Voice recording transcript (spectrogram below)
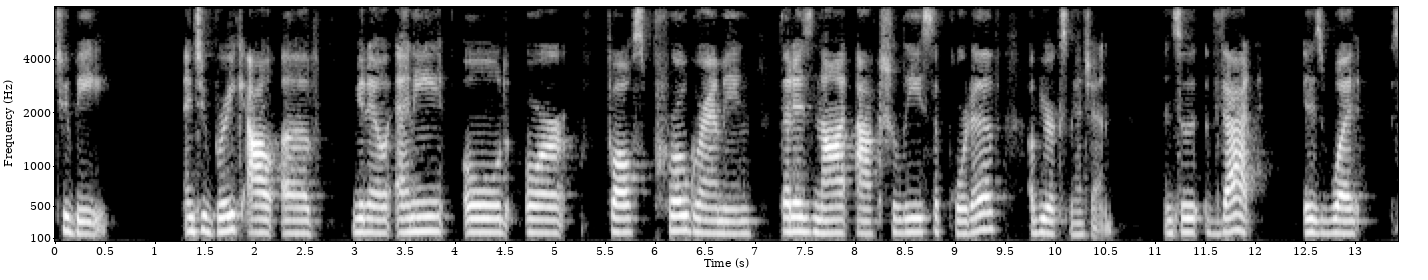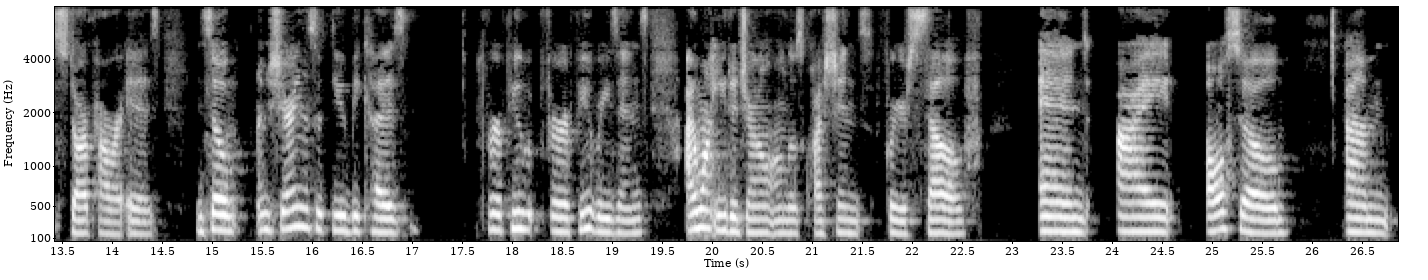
to be and to break out of you know, any old or false programming that is not actually supportive of your expansion. And so that is what star power is. And so I'm sharing this with you because for a few for a few reasons, I want you to journal on those questions for yourself. And I also um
